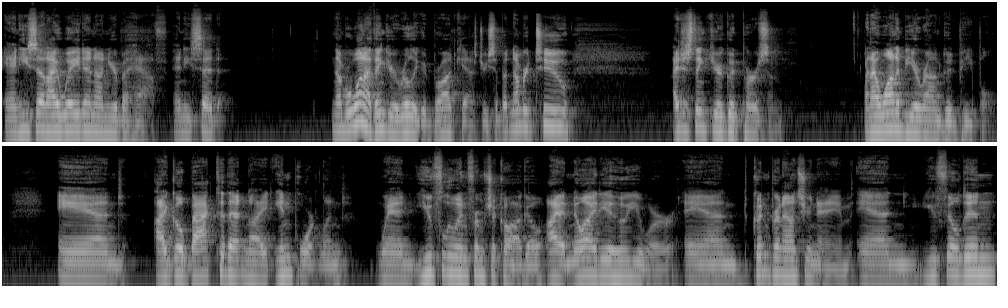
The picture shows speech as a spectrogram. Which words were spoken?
And he said, I weighed in on your behalf. And he said, number one, I think you're a really good broadcaster. He said, but number two, I just think you're a good person. And I want to be around good people. And I go back to that night in Portland when you flew in from Chicago. I had no idea who you were and couldn't pronounce your name. And you filled in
